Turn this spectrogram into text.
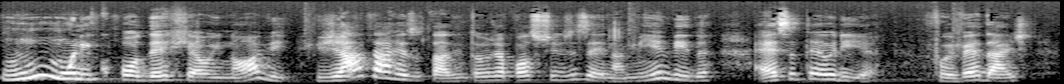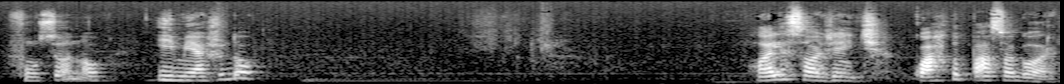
um único poder que é o Inove, já dá resultado. Então, eu já posso te dizer, na minha vida, essa teoria foi verdade, funcionou e me ajudou. Olha só, gente, quarto passo agora.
